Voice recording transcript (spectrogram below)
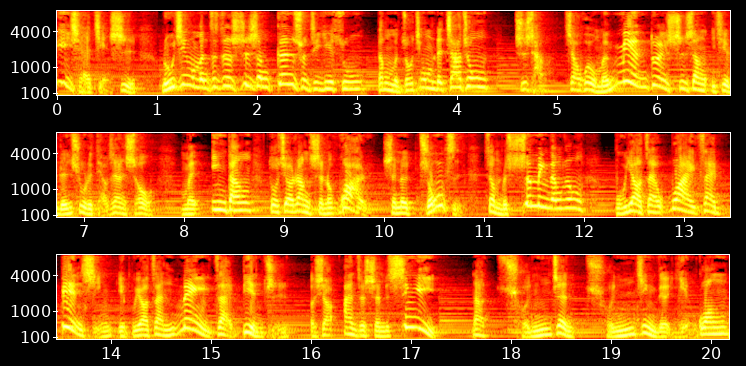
一起来检视。如今我们在这世上跟随着耶稣，当我们走进我们的家中、职场、教会，我们面对世上一切人数的挑战的时候，我们应当都是要让神的话语、神的种子在我们的生命当中，不要在外在变形，也不要在内在变质，而是要按着神的心意，那纯正纯净的眼光。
